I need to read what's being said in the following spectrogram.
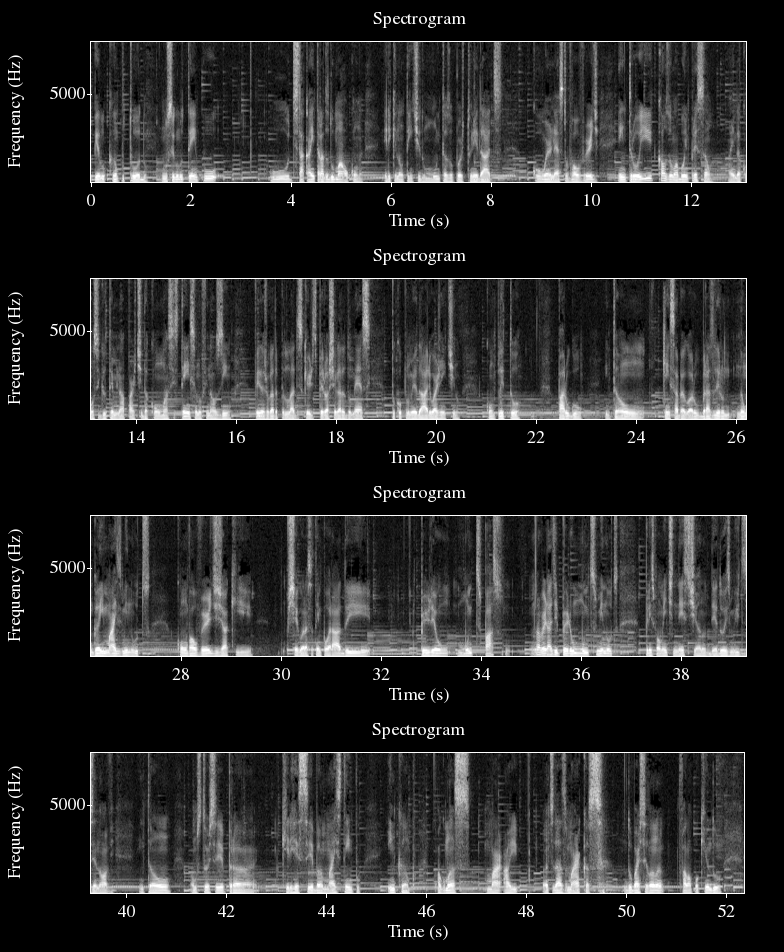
pelo campo todo. No segundo tempo, o destacar a entrada do Malcolm, né? ele que não tem tido muitas oportunidades com o Ernesto Valverde, entrou e causou uma boa impressão. Ainda conseguiu terminar a partida com uma assistência no finalzinho, fez a jogada pelo lado esquerdo, esperou a chegada do Messi tocou pro meio da área o argentino completou para o gol. Então, quem sabe agora o brasileiro não ganhe mais minutos com o Valverde, já que chegou nessa temporada e perdeu muito espaço. Na verdade, ele perdeu muitos minutos, principalmente neste ano de 2019. Então, vamos torcer para que ele receba mais tempo em campo. Algumas aí antes das marcas do Barcelona, falar um pouquinho do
